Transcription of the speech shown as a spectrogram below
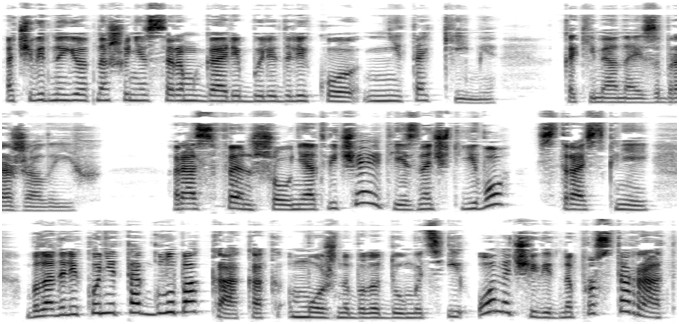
Очевидно, ее отношения с сэром Гарри были далеко не такими, какими она изображала их. Раз Фэншоу не отвечает ей, значит, его страсть к ней была далеко не так глубока, как можно было думать, и он, очевидно, просто рад,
